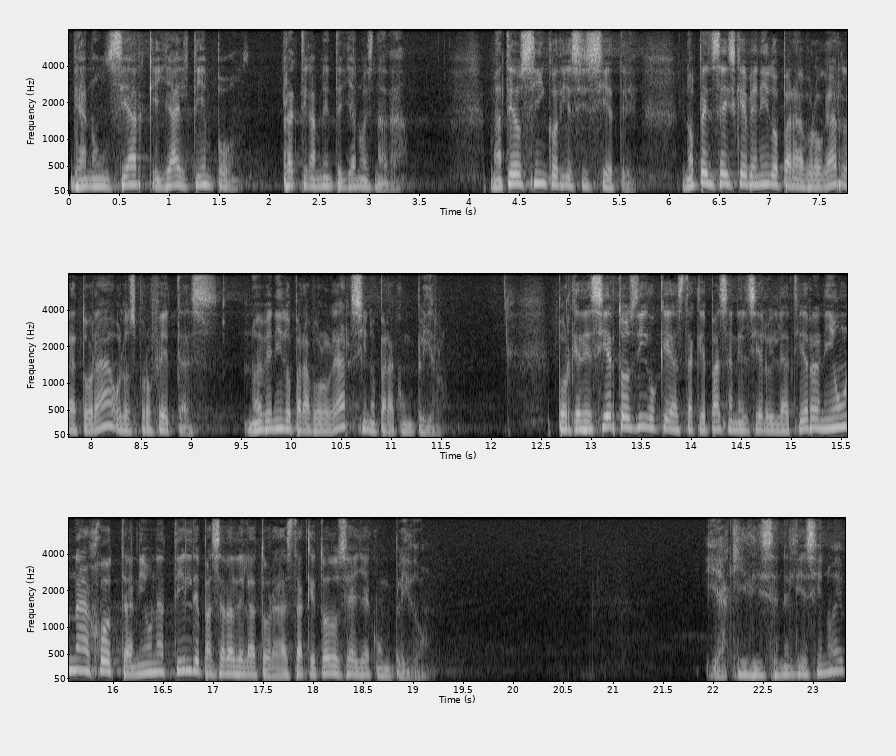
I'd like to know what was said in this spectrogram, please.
de anunciar que ya el tiempo prácticamente ya no es nada. Mateo 5, 17. No penséis que he venido para abrogar la Torah o los profetas. No he venido para abrogar, sino para cumplir. Porque de cierto os digo que hasta que pasan el cielo y la tierra, ni una jota ni una tilde pasará de la Torah, hasta que todo se haya cumplido. Y aquí dice en el 19.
